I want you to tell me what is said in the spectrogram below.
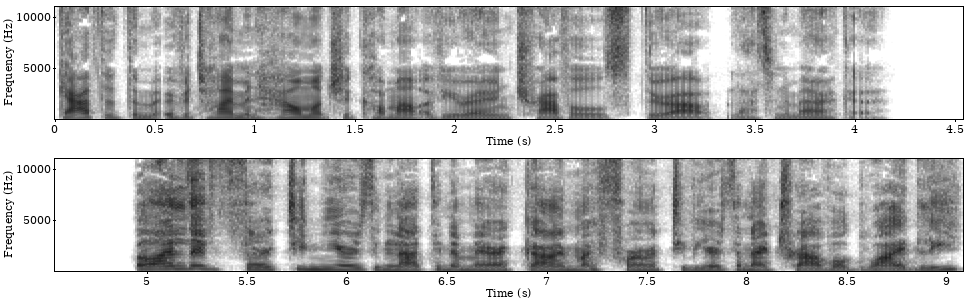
gathered them over time and how much had come out of your own travels throughout Latin America? Well, I lived 13 years in Latin America in my formative years and I traveled widely.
